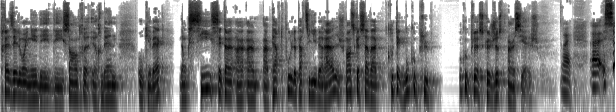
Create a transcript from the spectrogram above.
très éloignés des, des, centres urbains au Québec. Donc, si c'est un, un, un, perte pour le Parti libéral, je pense que ça va coûter beaucoup plus, beaucoup plus que juste un siège. Ouais. Euh, sur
